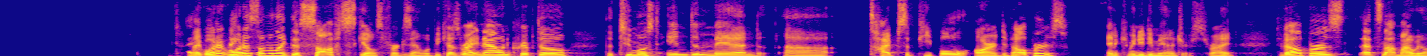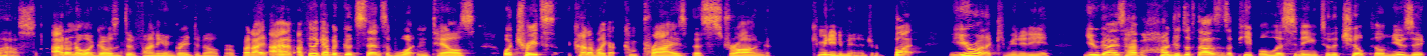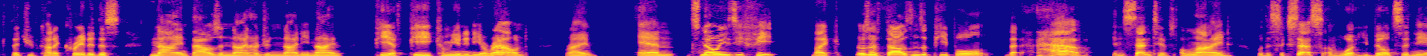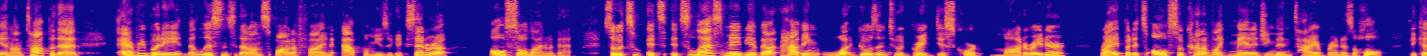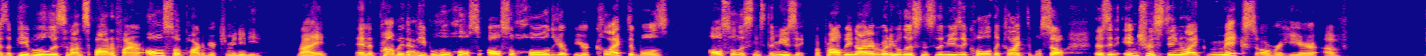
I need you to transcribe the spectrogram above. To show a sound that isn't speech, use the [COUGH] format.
like what are, what are some of like the soft skills for example? Because right now in crypto the two most in demand uh types of people are developers and community managers right developers that's not my wheelhouse. I don't know what goes into finding a great developer but i i, have, I feel like i have a good sense of what entails what traits kind of like comprise a strong community manager. But you run a community you guys have hundreds of thousands of people listening to the chill pill music that you've kind of created this 9999 pfp community around right? And it's no easy feat. Like those are thousands of people that have incentives aligned with the success of what you build, Sydney. And on top of that, everybody that listens to that on Spotify and Apple Music, etc., also align with that. So it's it's it's less maybe about having what goes into a great Discord moderator, right? But it's also kind of like managing the entire brand as a whole because the people who listen on Spotify are also part of your community, right? And probably the people who also hold your your collectibles also listen to the music, but probably not everybody who listens to the music hold the collectible. So there's an interesting like mix over here of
